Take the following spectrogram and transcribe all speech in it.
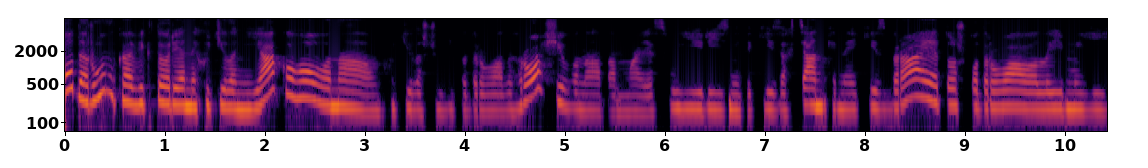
Подарунка. Вікторія не хотіла ніякого, вона хотіла, щоб їй подарували гроші. Вона там має свої різні такі захцянки, на які збирає, тож подарували ми їй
